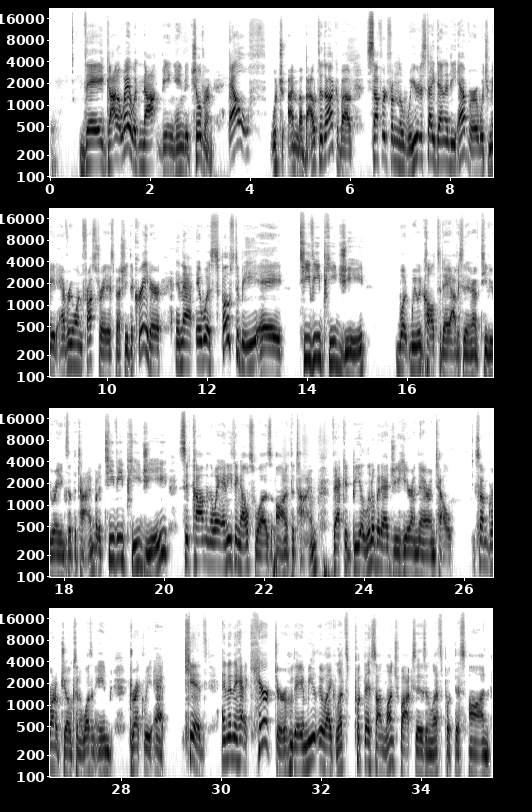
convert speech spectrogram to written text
they got away with not being aimed at children. Alf, which I'm about to talk about, suffered from the weirdest identity ever, which made everyone frustrated, especially the creator, in that it was supposed to be a TV PG, what we would call today, obviously they didn't have TV ratings at the time, but a TV PG sitcom in the way anything else was on at the time that could be a little bit edgy here and there and tell some grown up jokes, and it wasn't aimed directly at kids and then they had a character who they immediately like let's put this on lunchboxes and let's put this on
